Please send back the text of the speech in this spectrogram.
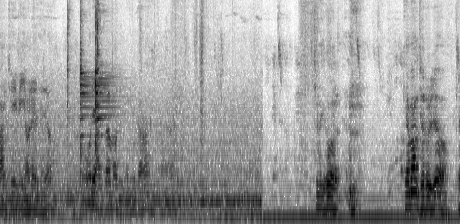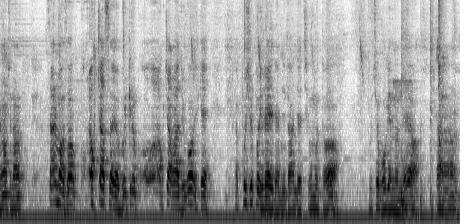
망초잎이 연해서요 오래 안 삶아도 됩니다. 자, 저 이거 개망초를요 개망초 나는 삶아서 꼭 짰어요 물기를 꼭 짜가지고 이렇게 포실포실 해야 됩니다. 이제 지금부터 무쳐 보겠는데요. 일단은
